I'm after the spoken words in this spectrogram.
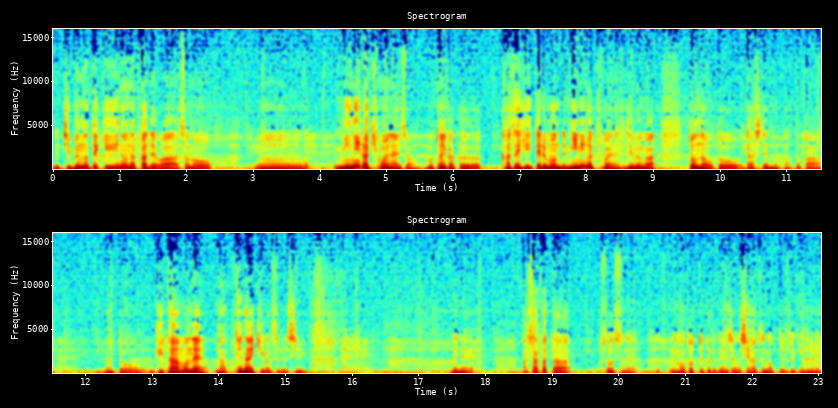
で自分の敵の中ではそのうん耳が聞こえないんですよ。もうとにかく風邪ひいてるもんで耳が聞こえないです。自分がどんな音を出してるのかとかえっと、ギターもね鳴ってない気がするし。でね朝方そうですね戻ってくる電車の始発乗ってる時に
